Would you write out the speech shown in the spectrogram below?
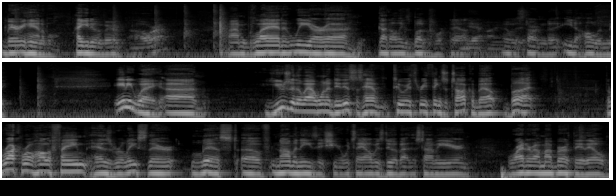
Barry Hannibal. How you doing, Barry? All right. I'm glad we are uh, got all these bugs worked out. Yeah, it was starting to eat a hole in me. Anyway, uh, usually the way I want to do this is have two or three things to talk about, but the Rock and Roll Hall of Fame has released their list of nominees this year, which they always do about this time of year. And right around my birthday, they'll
